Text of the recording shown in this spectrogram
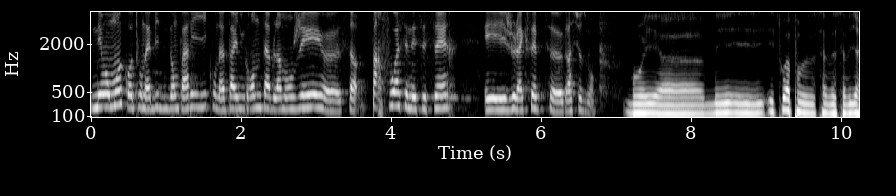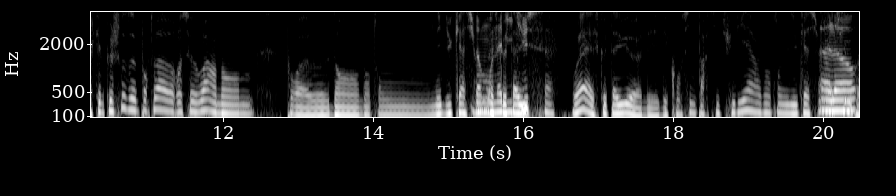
Néanmoins, quand on habite dans Paris, qu'on n'a pas une grande table à manger, euh, ça, parfois c'est nécessaire et je l'accepte euh, gracieusement. Bon, et, euh, mais, et toi, ça veut, ça veut dire quelque chose pour toi, recevoir dans, pour, euh, dans, dans ton éducation? Dans mon Est-ce que t'as eu- habitus. Ouais, est-ce que tu as eu euh, des, des consignes particulières dans ton éducation Alors,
